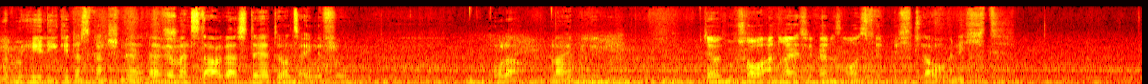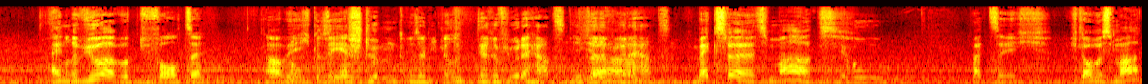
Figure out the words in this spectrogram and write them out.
mit dem Heli geht das ganz schnell, ne? Wir haben einen Stargast, der hätte uns eingeflogen. Oder? Nein, Der mit Hubschrauber anreist. Wir werden es rausfinden. ich glaube nicht. Ein Reviewer wird vor Ort sein. Habe ich gesehen. Stimmt, unser Liebling und der Reviewer der Herzen. Unser Ja. Reviewer der Herzen. Maxwell Smart Juhu. hat sich, ich glaube, Smart,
